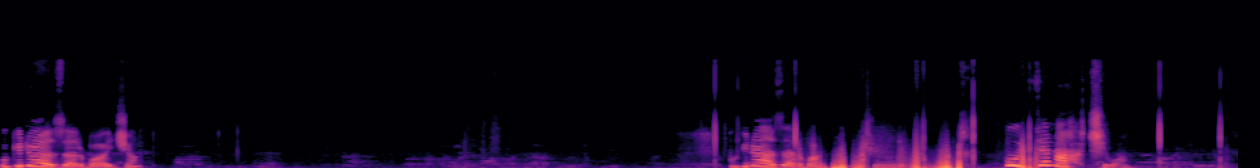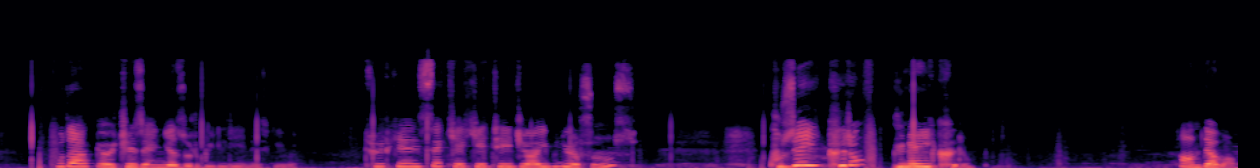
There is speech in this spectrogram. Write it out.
Bu Güney Azerbaycan. Bu Güney Azerbaycan şimdi. Bu ise Nahçıvan. Bu da Göçe Zengezur bildiğiniz gibi. Türkiye ise KKTC'yi biliyorsunuz. Kuzey Kırım, Güney Kırım. Tamam devam.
